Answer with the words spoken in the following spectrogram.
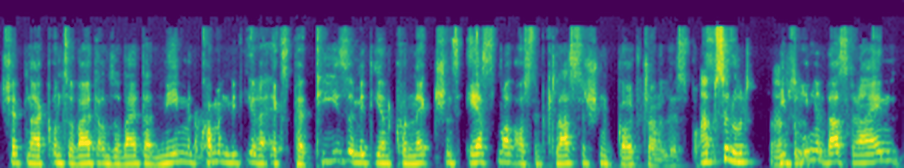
Schipnack und so weiter und so weiter nehmen, kommen mit ihrer Expertise, mit ihren Connections erstmal aus dem klassischen Golfjournalismus. Absolut. Die bringen das rein,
